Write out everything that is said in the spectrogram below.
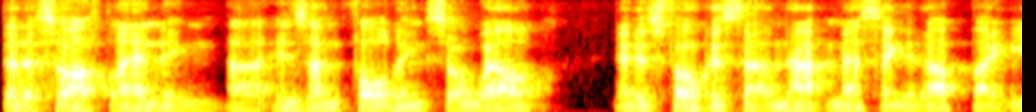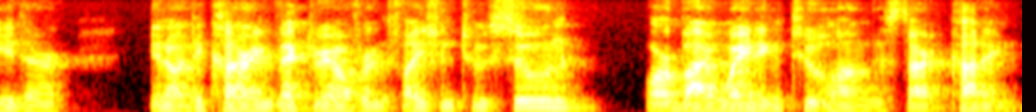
that a soft landing uh, is unfolding so well and is focused on not messing it up by either you know declaring victory over inflation too soon or by waiting too long to start cutting.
